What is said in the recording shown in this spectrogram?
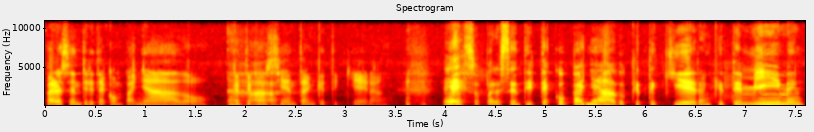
Para sentirte acompañado, que te consientan, que te quieran. Eso, para sentirte acompañado, que te quieran, que te mimen,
